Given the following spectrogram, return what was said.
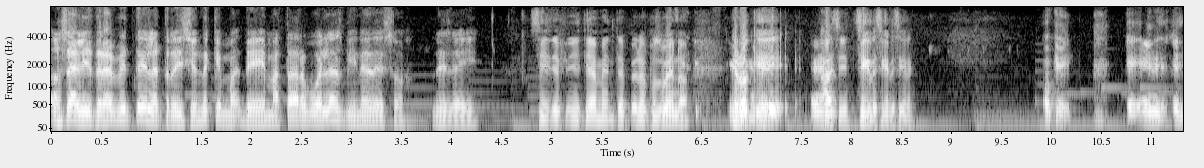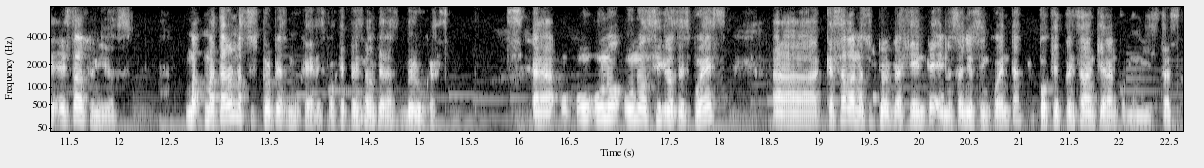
O sea, literalmente la tradición de que de matar abuelas viene de eso, desde ahí. Sí, definitivamente, pero pues bueno, creo que eh, ah sí, síguele, síguele, síguele. Ok, En, en Estados Unidos. Ma- mataron a sus propias mujeres porque pensaban que eran brujas. Ah, uno, unos siglos después, ah, cazaban a su propia gente en los años 50 porque pensaban que eran comunistas.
